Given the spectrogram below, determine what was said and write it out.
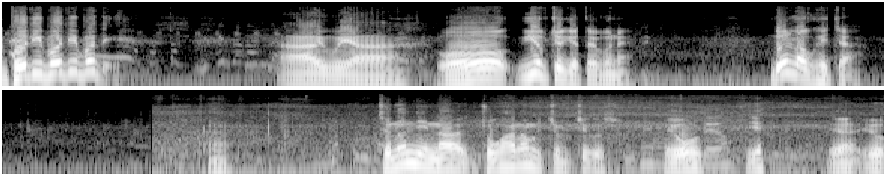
버디, 버디, 버디. 아이고야. 오, 위협적이었다, 이번에. 넣으려고 했자. 어. 전 언니, 나 저거 하나만 좀 찍어줘. 요, 예. 예, 요.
